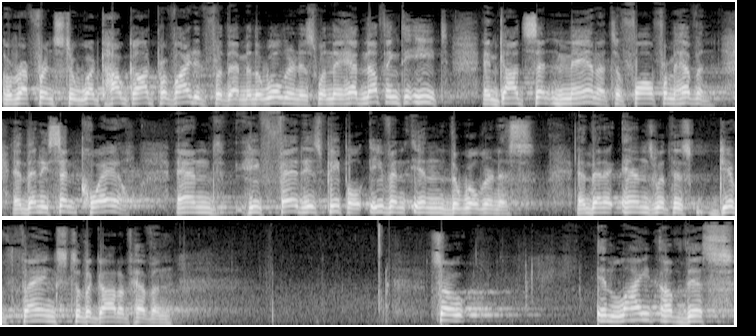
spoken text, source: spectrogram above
a reference to what, how God provided for them in the wilderness when they had nothing to eat. And God sent manna to fall from heaven. And then He sent quail. And He fed His people even in the wilderness. And then it ends with this give thanks to the God of heaven. So, in light of this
